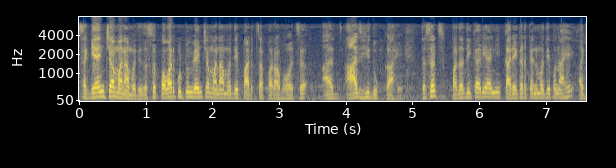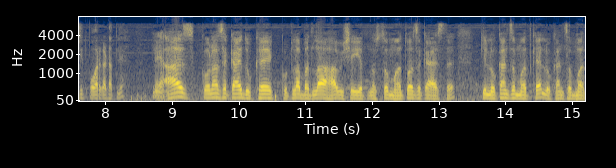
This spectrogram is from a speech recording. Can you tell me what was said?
सगळ्यांच्या मनामध्ये जसं पवार कुटुंबियांच्या मनामध्ये पारचा पराभवाचं आज आज ही दुःख आहे तसंच पदाधिकारी आणि कार्यकर्त्यांमध्ये पण आहे अजित पवार गटातल्या नाही आज कोणाचं काय दुःख आहे कुठला बदला हा विषय येत नसतो. महत्वाचं काय असतं की लोकांचं मत काय? लोकांचं मत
